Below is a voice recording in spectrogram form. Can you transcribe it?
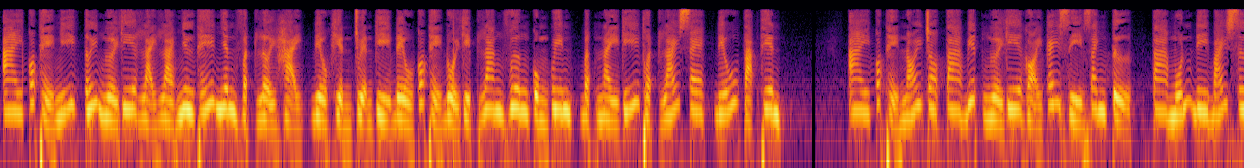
ai có thể nghĩ tới người kia lại là như thế nhân vật lợi hại, điều khiển chuyện kỳ đều có thể đuổi kịp lang vương cùng Quyên, bậc này kỹ thuật lái xe, điếu tạc thiên. Ai có thể nói cho ta biết người kia gọi cái gì danh tự, ta muốn đi bái sư.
